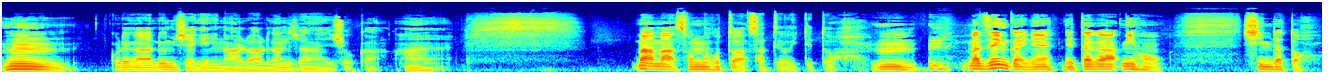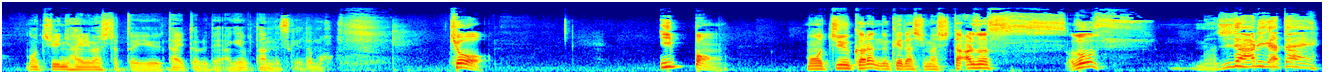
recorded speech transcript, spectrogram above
うーん。これがルームシェア芸人のあるあるなんじゃないでしょうか。はい。まあまあ、そんなことはさておいてと。うん。まあ前回ね、ネタが2本死んだと、夢中に入りましたというタイトルであげたんですけれども、今日、1本、夢中から抜け出しました。ありがとうございます。ありがとうございます。マジでありがたい。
